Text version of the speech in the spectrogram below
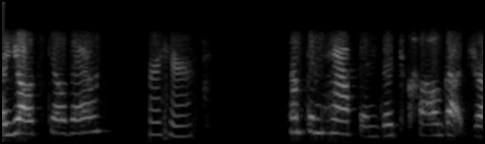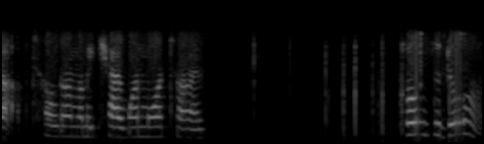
Are y'all still there? We're here. Something happened. The call got dropped. Hold on, let me try one more time. Close the door.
